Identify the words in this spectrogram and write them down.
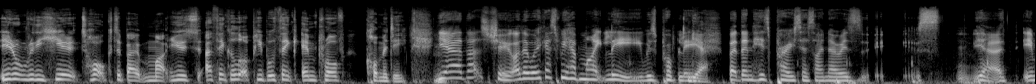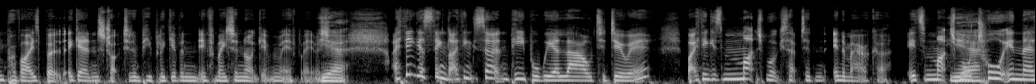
you don't really hear it talked about much. You, I think a lot of people think improv comedy. Mm. Yeah, that's true. Although I guess we have Mike Leigh, was probably, Yeah. but then his process I know is, is yeah, improvised, but again, structured and people are given information, not given information. Yeah. I think it's thing. I think certain people we allow to do it, but I think it's much more accepted in, in America. It's much more taught in their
